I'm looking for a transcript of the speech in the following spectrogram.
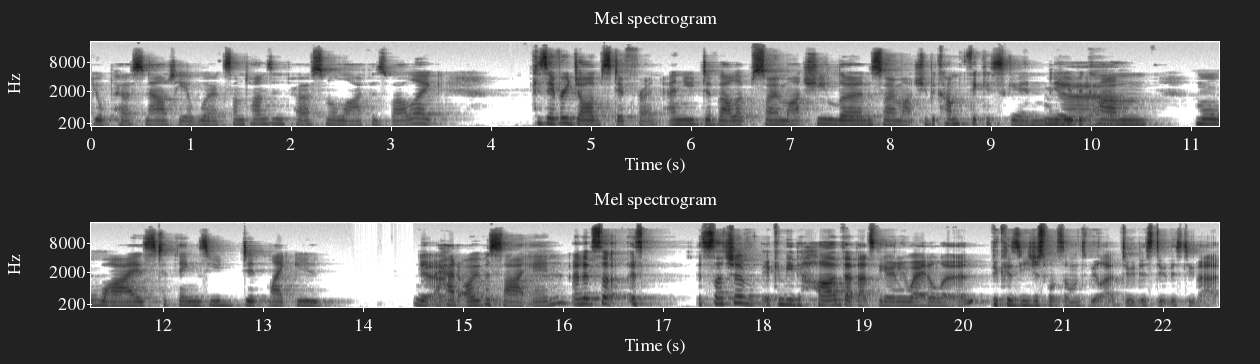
your personality at work sometimes in personal life as well like because every job's different and you develop so much you learn so much you become thicker skinned you become more wise to things you did like you yeah. had oversight in. And it's a, it's it's such a it can be hard that that's the only way to learn because you just want someone to be like do this do this do that.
